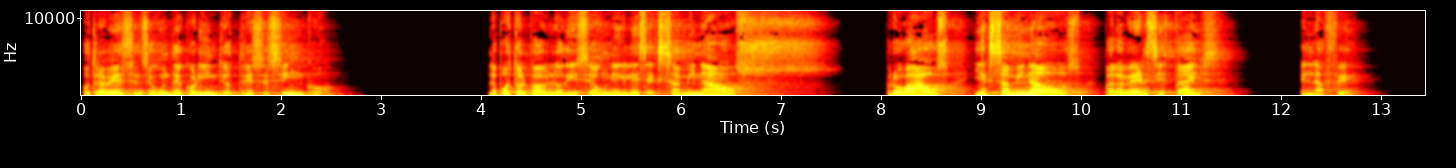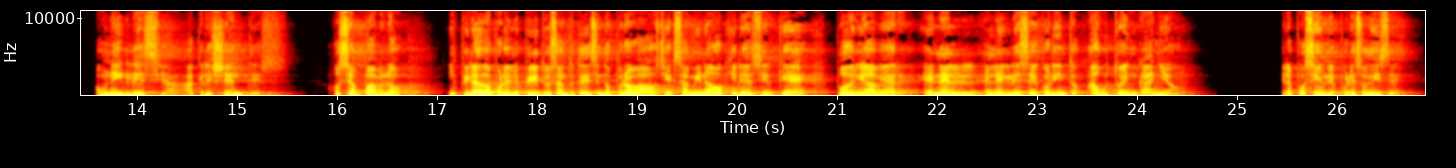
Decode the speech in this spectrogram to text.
Otra vez en 2 Corintios 13:5, el apóstol Pablo dice a una iglesia, examinaos Probaos y examinaos para ver si estáis en la fe. A una iglesia, a creyentes. O sea, Pablo, inspirado por el Espíritu Santo, está diciendo, probaos y examinaos. Quiere decir que podría haber en, en la iglesia de Corinto autoengaño. Era posible, por eso dice,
